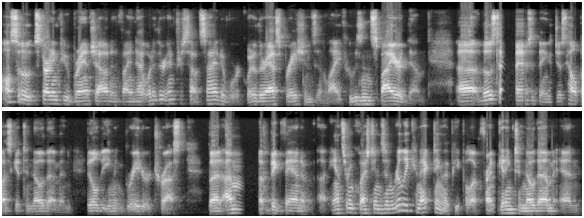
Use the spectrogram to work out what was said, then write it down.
also starting to branch out and find out what are their interests outside of work? What are their aspirations in life? Who's inspired them? Uh, those types of things just help us get to know them and build even greater trust. But I'm a big fan of uh, answering questions and really connecting with people up front, getting to know them and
